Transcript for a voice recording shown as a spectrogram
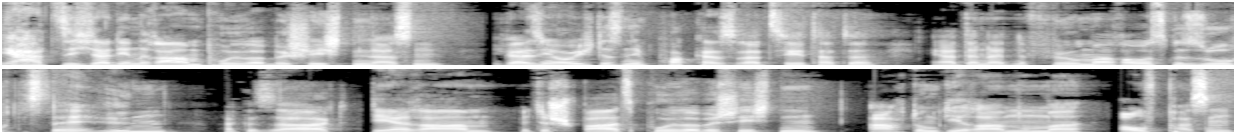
der hat sich ja den Rahmenpulver beschichten lassen. Ich weiß nicht, ob ich das in dem Podcast erzählt hatte. Er hat dann halt eine Firma rausgesucht, ist dahin, hat gesagt, der Rahmen bitte Schwarzpulver beschichten. Achtung, die Rahmennummer aufpassen.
